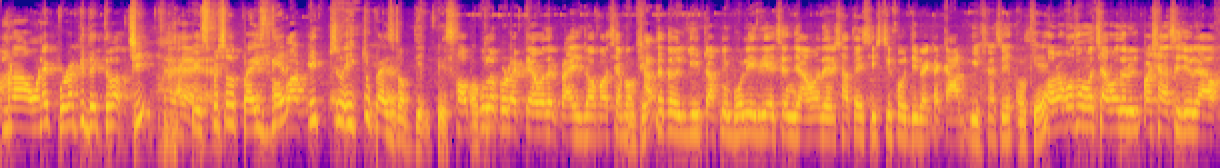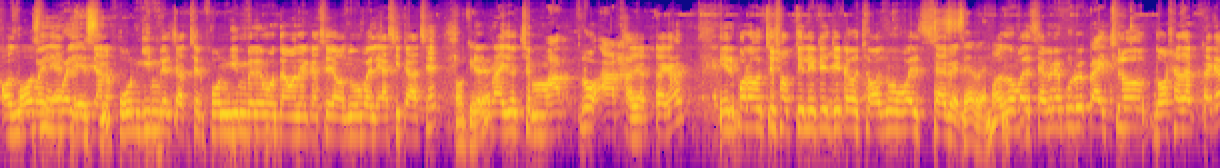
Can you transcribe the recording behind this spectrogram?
আমরা অনেক প্রোডাক্টই দেখতে পাচ্ছি। হ্যাঁ। একটা স্পেশাল প্রাইস দিয়ে একটু একটু প্রাইস ড্রপ দিন সবগুলো প্রোডাক্টে আমাদের প্রাইস ড্রপ আছে এবং সাথে তো গিফট আপনি বলেই দিয়েছেন যে আমাদের সাথে সিক্সটি ফোর জিবি একটা কার্ড গিফট আছে। সর্বপ্রথম হচ্ছে আমাদের ওই পাশে আছে যে অজমো মোবাইল যারা ফোন গিমবেল চাচ্ছেন ফোন গিমবেলের মধ্যে আমাদের কাছে অজমো মোবাইল অ্যাসিটা আছে. এটার প্রাইস হচ্ছে মাত্র আট হাজার টাকা। এরপরে হচ্ছে সবচেয়ে লেটেস্ট যেটা হচ্ছে Osmo mobile seven Seven. Osmo mobile সেভেনের পূর্বে প্রাইস ছিল দশ হাজার টাকা।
